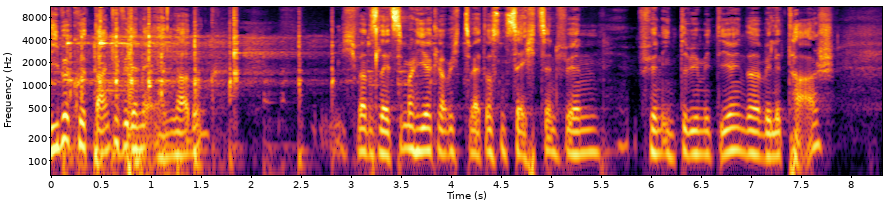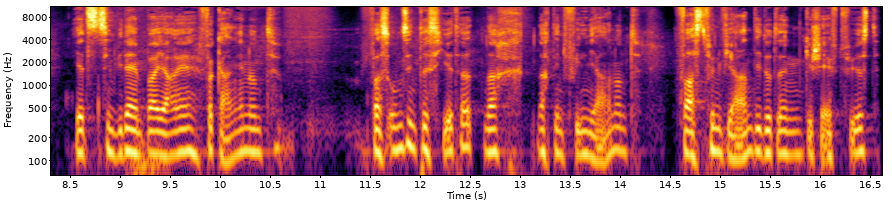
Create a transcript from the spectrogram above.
Lieber Kurt, danke für deine Einladung. Ich war das letzte Mal hier, glaube ich, 2016 für ein, für ein Interview mit dir in der Veletage. Jetzt sind wieder ein paar Jahre vergangen und was uns interessiert hat nach, nach den vielen Jahren und fast fünf Jahren, die du dein Geschäft führst,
